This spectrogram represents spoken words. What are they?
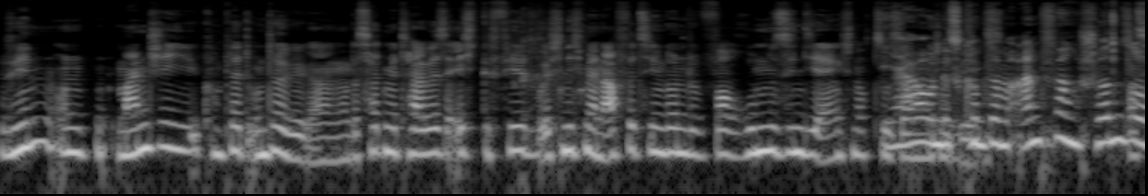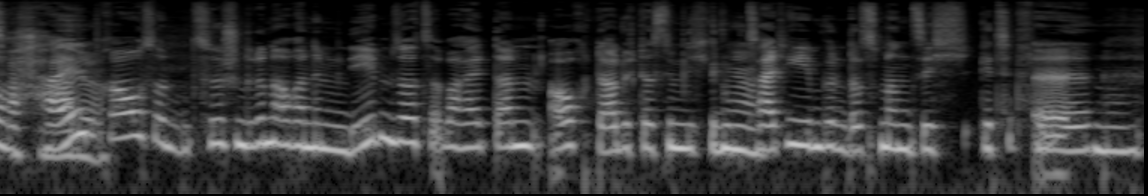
Rin und Manji komplett untergegangen. Und das hat mir teilweise echt gefehlt, wo ich nicht mehr nachvollziehen konnte, warum sind die eigentlich noch zusammen. Ja, und es kommt am Anfang schon so halb raus und zwischendrin auch an einem Nebensatz, aber halt dann auch dadurch, dass ihm nicht genug Ja. Zeit gegeben wird, dass man sich äh, Nee.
